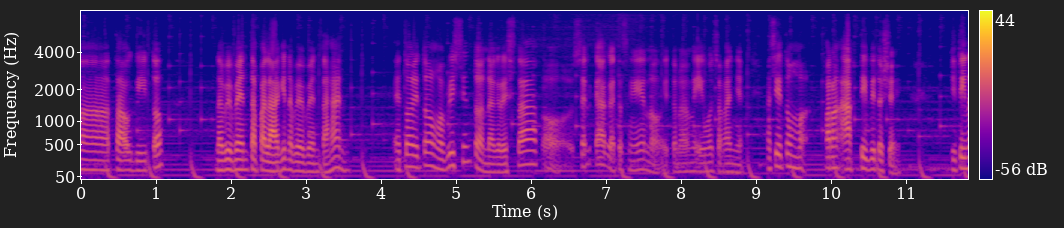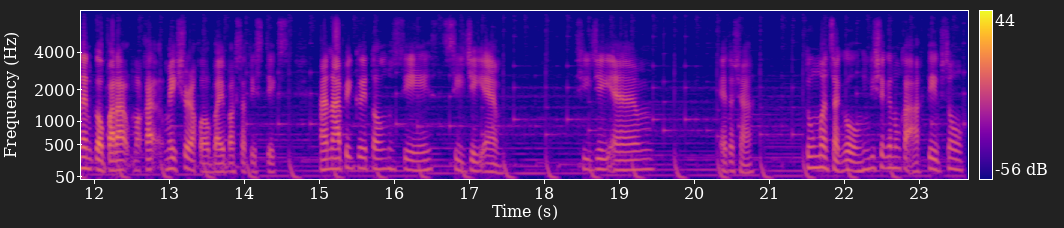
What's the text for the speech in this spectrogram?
uh, tawag dito, nabibenta palagi, nabibentahan. Ito, ito, mabilis din to. Nag-restock, oh, sell kagad. Tapos ngayon, oh, ito na naiwan sa kanya. Kasi ito, parang active ito siya. Eh. Titingnan ko para maka- make sure ako, buyback statistics. Hanapin ko itong si CJM. CJM, ito siya, 2 months ago, hindi siya ganun ka-active. So,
